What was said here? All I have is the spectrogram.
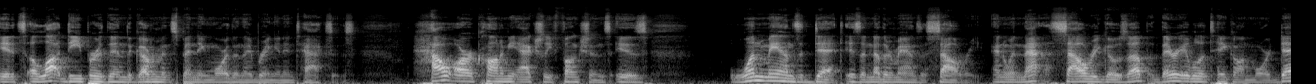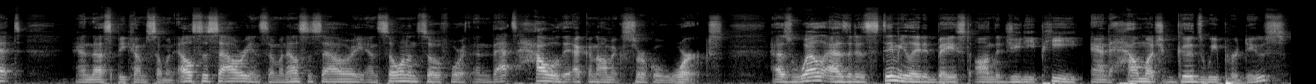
it's a lot deeper than the government spending more than they bring in in taxes. How our economy actually functions is one man's debt is another man's salary. And when that salary goes up, they're able to take on more debt and thus become someone else's salary and someone else's salary and so on and so forth. And that's how the economic circle works as well as it is stimulated based on the GDP and how much goods we produce.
